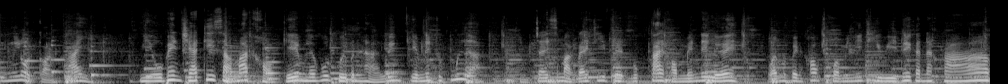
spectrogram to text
ลิงก์โหลดก่อนใคร มี Open Chat ที่สามารถขอเกม และพูดคุยปัญหาเรื่องเกมได้ทุกเมื่อ สนใจสมัครได้ที่ Facebook ใต้คอมเมนต์ได้เลย ไว้มาเป็นครอบครัวมินิทีวีด้วยกันนะครับ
